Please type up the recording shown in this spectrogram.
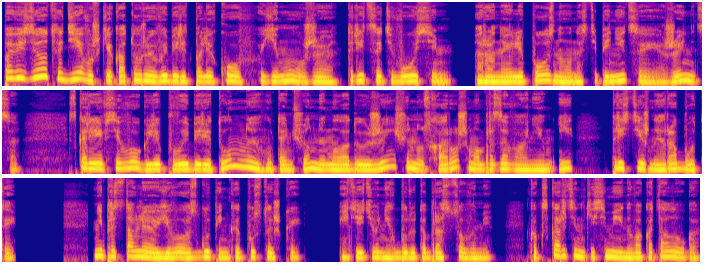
Повезет девушке, которую выберет Поляков. Ему уже 38. Рано или поздно он остепенится и женится. Скорее всего, Глеб выберет умную, утонченную молодую женщину с хорошим образованием и престижной работой. Не представляю его с глупенькой пустышкой. И дети у них будут образцовыми, как с картинки семейного каталога.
